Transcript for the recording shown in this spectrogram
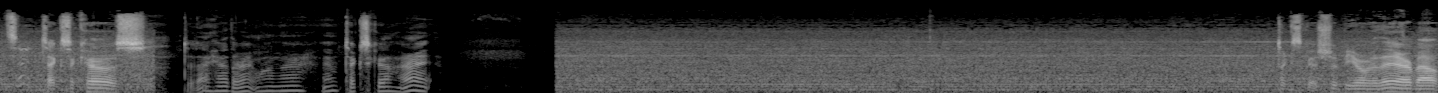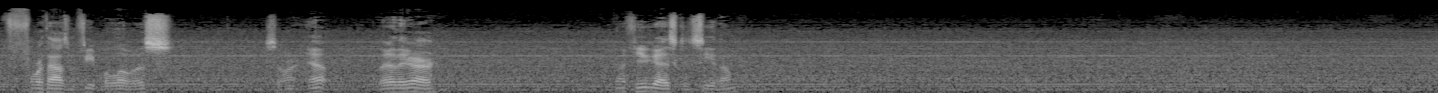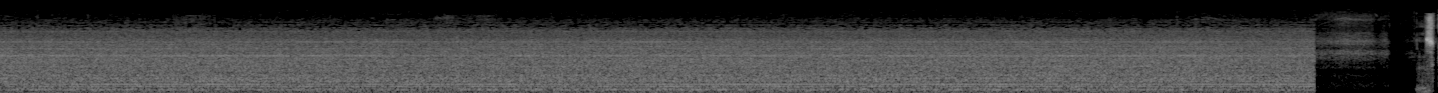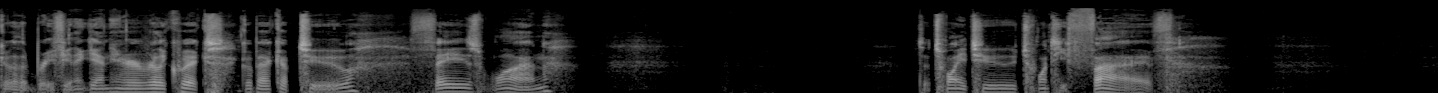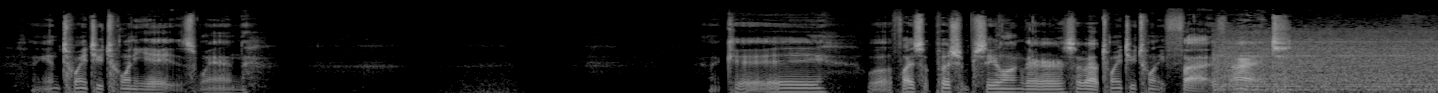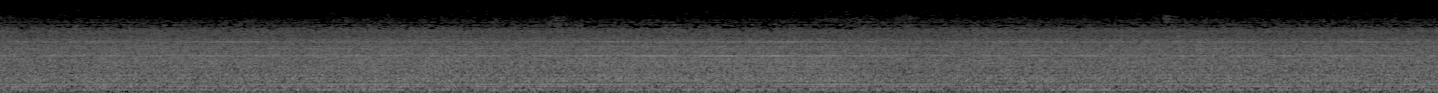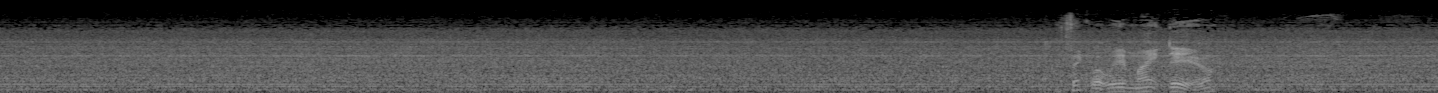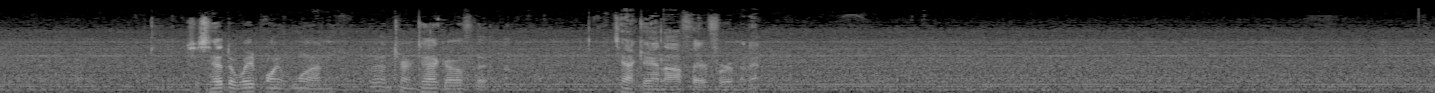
Let's Texaco's. Did I have the right one there? Yeah, Texaco. Alright. Texaco should be over there, about 4,000 feet below us. So, yep, there they are. Don't if you guys can see them. Let's go to the again here really quick. Go back up to phase one. to 2225. Again, 2228 is when. Okay. Well, the flights will push and proceed along there, so about 2225. Alright. think what we might do just head to waypoint one. And turn tack off that tack and off there for a minute.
